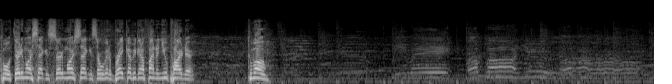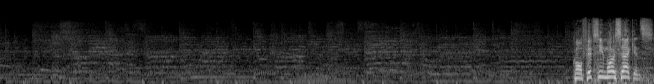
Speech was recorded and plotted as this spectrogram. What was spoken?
Come on, 30 more seconds, 30 more seconds. So we're going to break up. You're going to find a new partner. Come on. Come on, 15 more seconds.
